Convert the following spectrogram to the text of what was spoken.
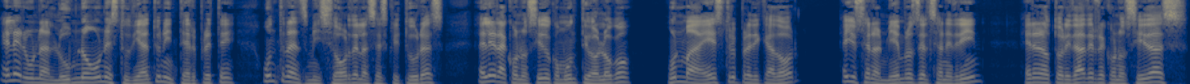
Él era un alumno, un estudiante, un intérprete, un transmisor de las escrituras. Él era conocido como un teólogo, un maestro y predicador. Ellos eran miembros del Sanedrín, eran autoridades reconocidas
